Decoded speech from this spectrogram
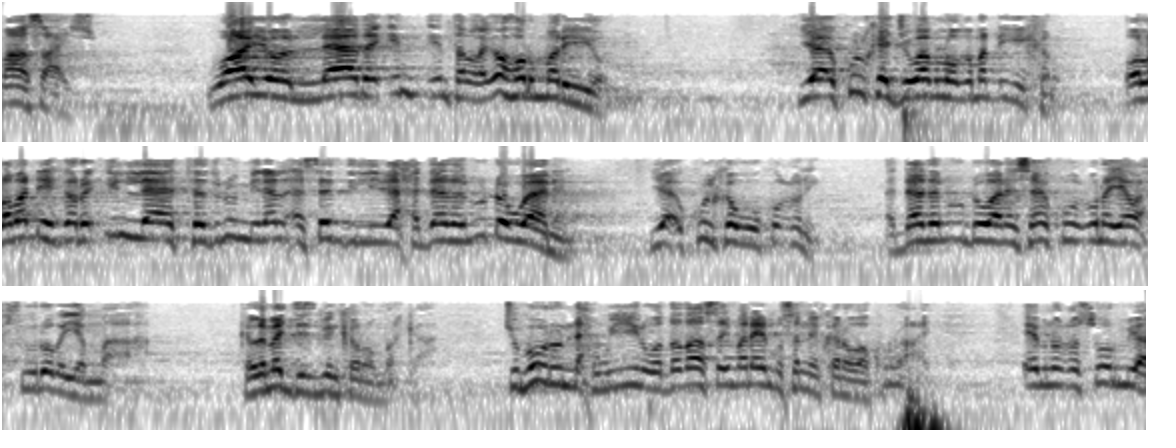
ma asaxayso waayo laada in inta laga hormariyo ya'kulka jawaab loogama dhigi karo. Oo lama dhihi karo ilaa tadnu min alasadi libaax haddaadan u dhowaanin. Ya'kulka wuu ku cuni haddaadan u dhowaanin see kuu cunaya wax suuroobaya ma aha. Ka lama jasbin karo markaa jumhuuru naxwiyiin waddadaasay mareen musanifkana waa ku raacay. Ibnu cusuur miya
